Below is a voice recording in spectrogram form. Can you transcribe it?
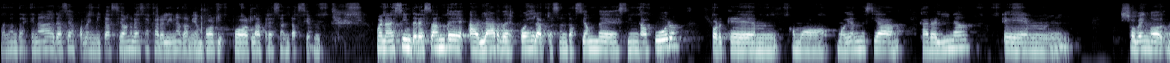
Bueno, antes que nada, gracias por la invitación, gracias Carolina también por, la presentación. Bueno, es interesante hablar después de la presentación de Singapur, porque mm, como, bien decía Carolina, em, yo vengo,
